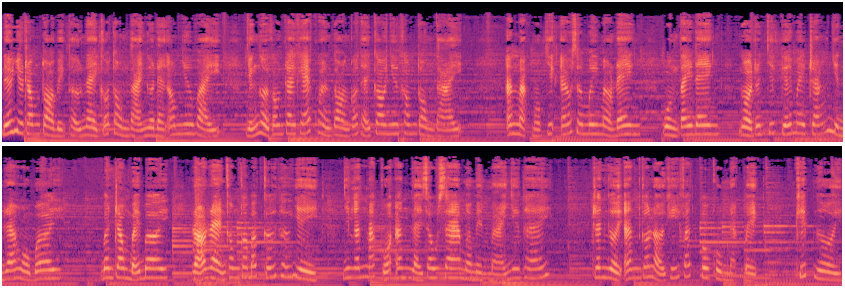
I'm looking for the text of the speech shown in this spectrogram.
nếu như trong tòa biệt thự này có tồn tại người đàn ông như vậy những người con trai khác hoàn toàn có thể coi như không tồn tại. Anh mặc một chiếc áo sơ mi màu đen, quần tây đen, ngồi trên chiếc ghế mây trắng nhìn ra hồ bơi. Bên trong bể bơi, rõ ràng không có bất cứ thứ gì, nhưng ánh mắt của anh lại sâu xa mà mềm mại như thế. Trên người anh có loại khí phách vô cùng đặc biệt, khiếp người,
